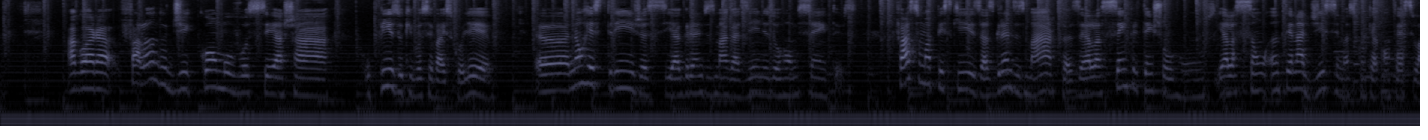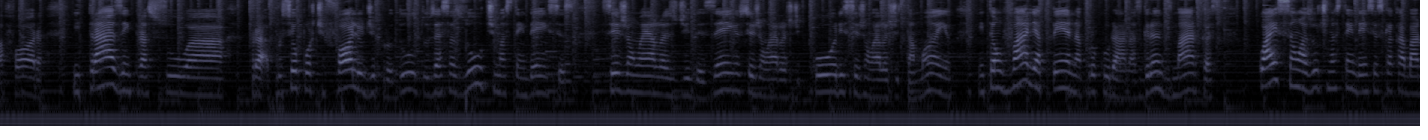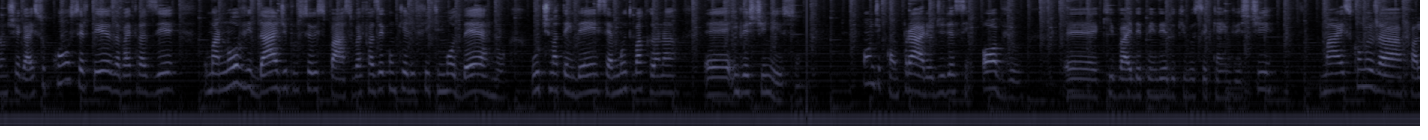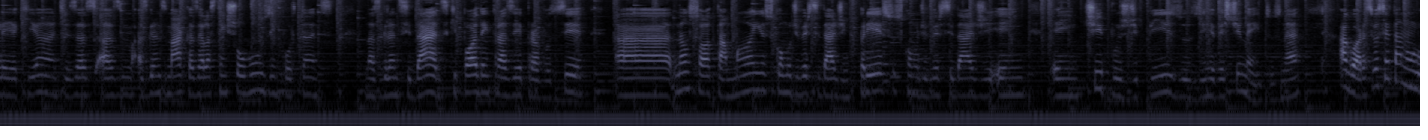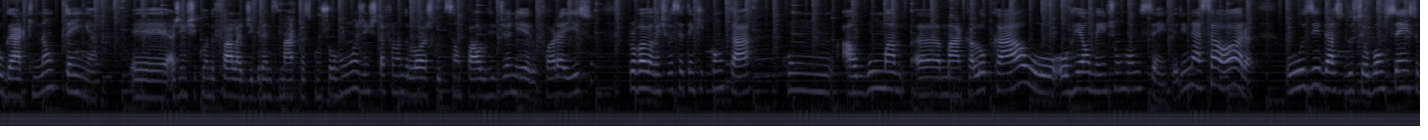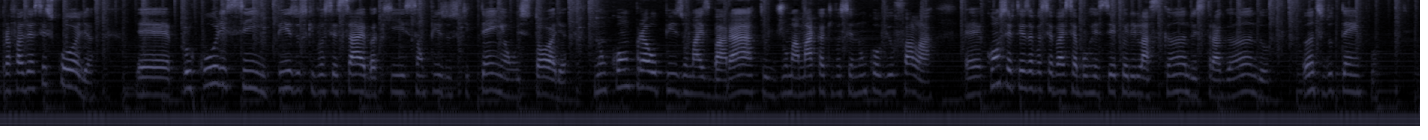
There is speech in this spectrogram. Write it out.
Agora, falando de como você achar o piso que você vai escolher, uh, não restrinja-se a grandes magazines ou home centers. Faça uma pesquisa, as grandes marcas, elas sempre têm showrooms e elas são antenadíssimas com o que acontece lá fora e trazem para sua para o seu portfólio de produtos essas últimas tendências, sejam elas de desenho, sejam elas de cores, sejam elas de tamanho. Então vale a pena procurar nas grandes marcas quais são as últimas tendências que acabaram de chegar. Isso com certeza vai trazer uma novidade para o seu espaço, vai fazer com que ele fique moderno, última tendência, é muito bacana é, investir nisso. Onde comprar, eu diria assim, óbvio é, que vai depender do que você quer investir, mas como eu já falei aqui antes, as, as, as grandes marcas elas têm showrooms importantes nas grandes cidades que podem trazer para você ah, não só tamanhos, como diversidade em preços, como diversidade em, em tipos de pisos e revestimentos, né? Agora, se você está num lugar que não tenha, é, a gente quando fala de grandes marcas com showroom, a gente está falando, lógico, de São Paulo, Rio de Janeiro. Fora isso, provavelmente você tem que contar com alguma uh, marca local ou, ou, realmente um home center. E nessa hora, use das, do seu bom senso para fazer essa escolha. É, procure sim pisos que você saiba que são pisos que tenham história. Não compra o piso mais barato de uma marca que você nunca ouviu falar. É, com certeza você vai se aborrecer com ele lascando, estragando antes do tempo.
